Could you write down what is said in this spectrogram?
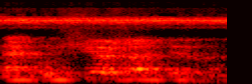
হ্যাঁ বসিও সত্যি না আরও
